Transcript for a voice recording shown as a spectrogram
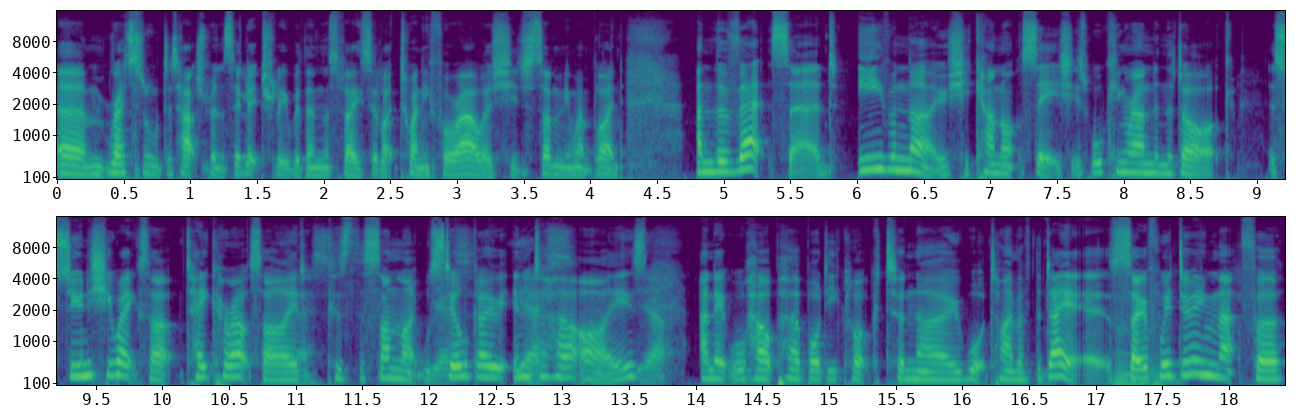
um, retinal detachment. So literally within the space of like 24 hours, she just suddenly went blind. And the vet said, even though she cannot see, she's walking around in the dark. As soon as she wakes up, take her outside Yes. because the sunlight will Yes. still go into Yes. her eyes, Yeah. and it will help her body clock to know what time of the day it is. So if mm-hmm. we're doing that for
